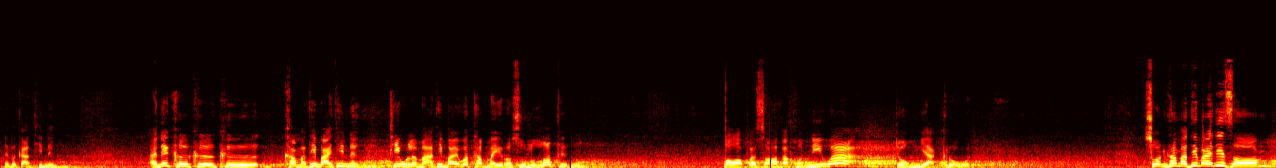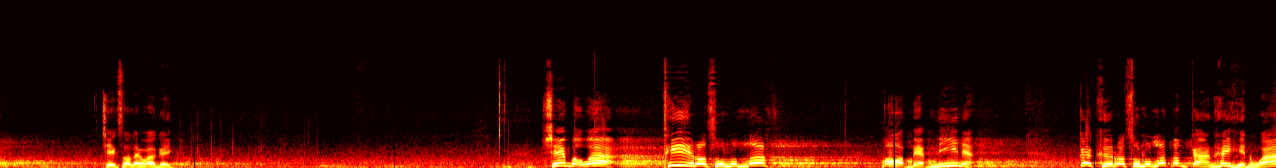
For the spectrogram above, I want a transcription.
ในประการที่หนึ่งอันนี้คือคือคือคำอธิบายที่หนึ่งที่อุลามะอธิบายว่าทำไมรอสูลุลลอฮ์ถึง ตอบกับซอฮาบะคนนี้ว่าจงอย่ากโกรธ ส่วนคำอธิบายที่สองเชคสอนอะไรว่าไงเชคบอกว่าที่รอสูลุลลอฮ์ตอบแบบนี้เนี่ยก็คือรอสูลุลลอฮ์ต้องการให้เห็นว่า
